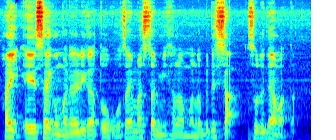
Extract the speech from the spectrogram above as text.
はい。え最後までありがとうございました。三原学でした。それではまた。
